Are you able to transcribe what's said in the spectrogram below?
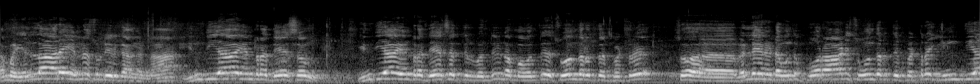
நம்ம எல்லாரும் என்ன சொல்லியிருக்காங்கன்னா இந்தியா என்ற தேசம் இந்தியா என்ற தேசத்தில் வந்து நம்ம வந்து சுதந்திரத்தை பெற்று வெள்ளையனிடம் வந்து போராடி சுதந்திரத்தை பெற்ற இந்தியா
